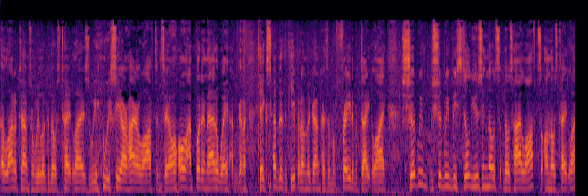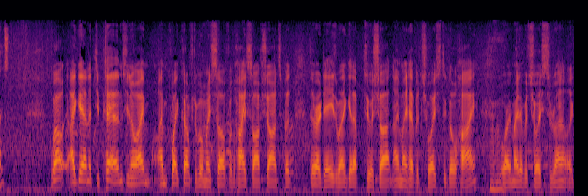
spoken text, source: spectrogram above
a lot of times when we look at those tight lies, we, we see our higher loft and say, oh, I'm putting that away. I'm going to take something to keep it on the ground because I'm afraid of a tight lie. Should we should we be still using those those high lofts on those tight lies? Well, again, it depends. You know, I'm I'm quite comfortable myself with high soft shots, but there are days when I get up to a shot and I might have a choice to go high, mm-hmm. or I might have a choice to run it like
